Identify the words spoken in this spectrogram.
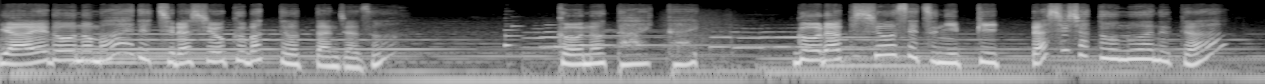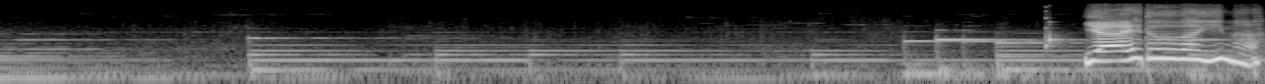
八重堂の前でチラシを配っておったんじゃぞ。この大会娯楽小説にぴったしじゃと思わぬか？八重堂は今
